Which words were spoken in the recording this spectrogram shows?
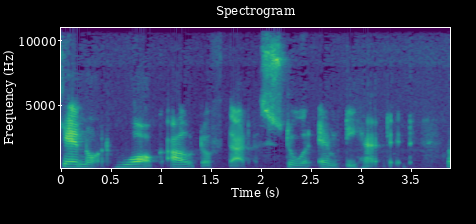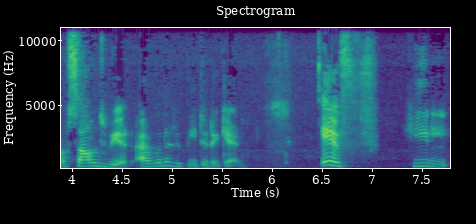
cannot walk out of that store empty handed. Now, sounds weird. I'm going to repeat it again. If he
